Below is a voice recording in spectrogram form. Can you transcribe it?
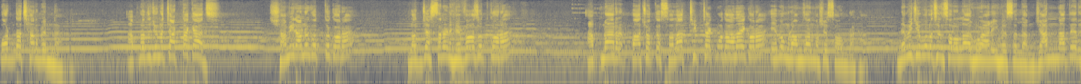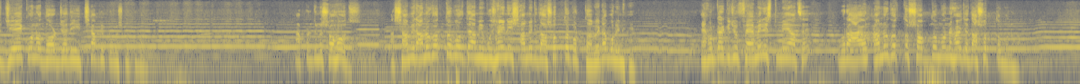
পর্দা ছাড়বেন না। আপনাদের জন্য চারটা কাজ। স্বামীর আনুগত্য করা, লজ্জাস্থানের হেফাজত করা, আপনার পাঁচ সলাদ ঠিকঠাক মতো আদায় করা এবং রমজান মাসে সাউন্ড রাখা। নবীজি বলেছেন সাল্লাহু আলী হাসাল্লাম জান্নাতের যে কোনো দরজা দিয়ে ইচ্ছা আপনি প্রবেশ করতে পারবেন। আপনার জন্য সহজ। আর স্বামীর আনুগত্য বলতে আমি বুঝাইনি, স্বামীর দাসত্ব করতে হবে, এটা বলিনি। এখনকার কিছু ফ্যামিলিস্ট মেয়ে আছে, ওরা আনুগত্য শব্দ মনে হয় যে দাসত্ব মনে হয়।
